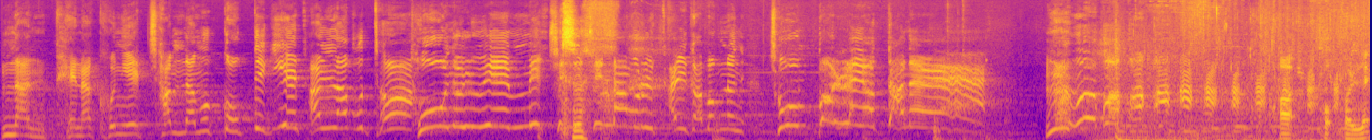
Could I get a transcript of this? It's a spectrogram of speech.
난 페나코니의 참나무 꼭대기에 달라붙어 돈을 위해 미친 듯이 나무를 갉아먹는 존벌레였다네! 아, 버, 벌레?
